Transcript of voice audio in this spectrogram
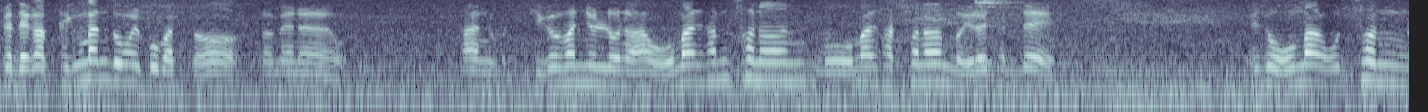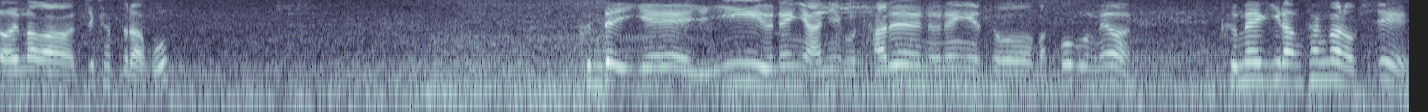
그러니까 내가 100만 동을 뽑았어. 그러면은 한 지금 환율로는 한 5만 3천 원, 뭐 5만 4천 원 뭐 이럴 텐데 그래서 5만 5천 얼마가 찍혔더라고. 근데 이게 이 은행이 아니고 다른 은행에서 막 뽑으면 금액이랑 상관없이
